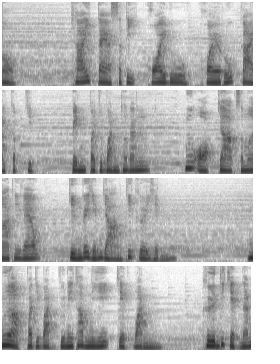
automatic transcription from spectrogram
นอก ใช้แต่สติคอยดูคอยรู้กายกับจิต เป็นปัจจุบันเท่านั้น เมื่อออกจากสมาธิแล้วจึงได้เห็นอย่างที่เคยเห็น เมื่อปฏิบัติอยู่ในถ้ำนี้เจ็ดวัน คืนที่เจ็ดนั้น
